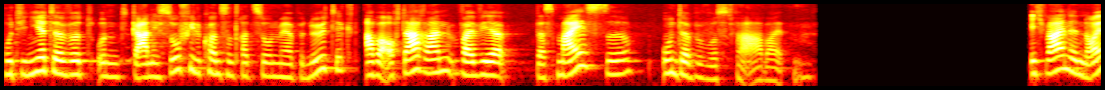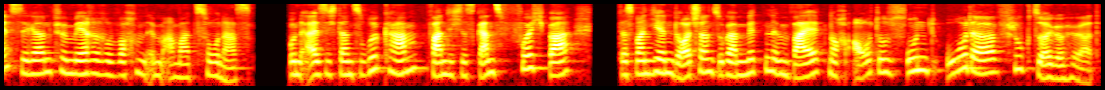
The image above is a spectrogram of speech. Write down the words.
routinierter wird und gar nicht so viel Konzentration mehr benötigt. Aber auch daran, weil wir das meiste unterbewusst verarbeiten. Ich war in den 90ern für mehrere Wochen im Amazonas. Und als ich dann zurückkam, fand ich es ganz furchtbar, dass man hier in Deutschland sogar mitten im Wald noch Autos und oder Flugzeuge hört.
